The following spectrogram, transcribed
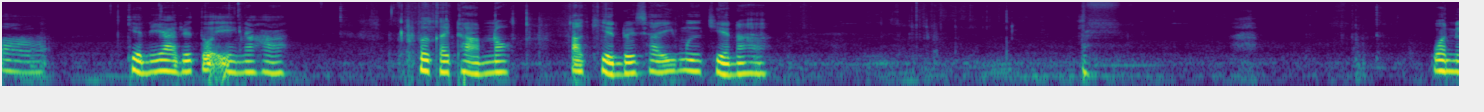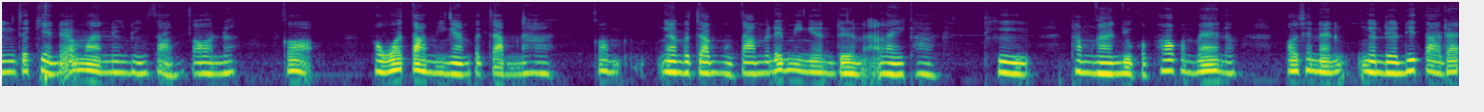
ตาเขียนนิยายด้วยตัวเองนะคะเปิดใครถามเนาะตาเขียนโดยใช้มือเขียนนะคะ วันหนึ่งจะเขียนได้ประมาณหนึ่งถึงสามตอนเนอะก็ ราะว่าตามมีงานประจำนะคะ ก็งานประจำของตามไม่ได้มีเงินเดือนอะไรค่ะ คือทำงานอยู่กับพ่อกับแม่เนอะเพราะฉะนั้นเงินเดือนที่ตาได้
